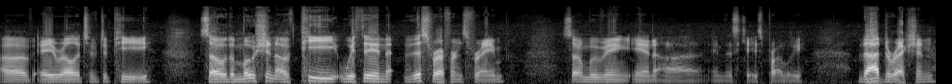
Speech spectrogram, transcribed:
of a relative to p. So the motion of p within this reference frame so moving in, uh, in this case, probably that direction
